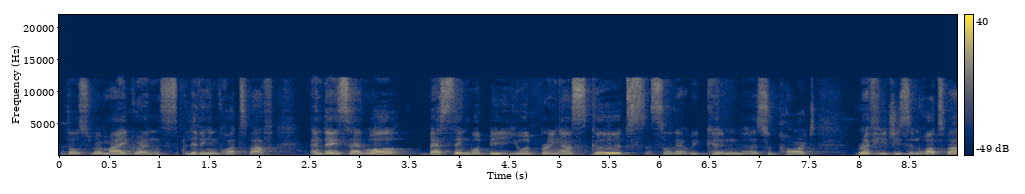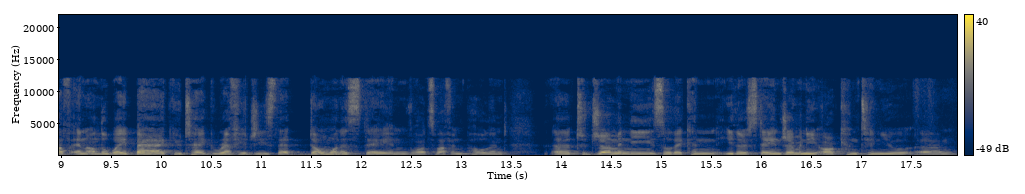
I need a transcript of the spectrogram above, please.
Those were migrants living in Wrocław, and they said, "Well, best thing would be you would bring us goods so that we can uh, support refugees in Wrocław, and on the way back, you take refugees that don't want to stay in Wrocław in Poland uh, to Germany, so they can either stay in Germany or continue." Um,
